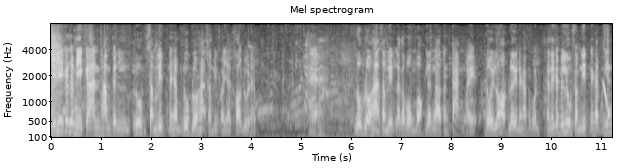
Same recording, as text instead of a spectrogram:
ที่นี่ก็จะมีการทำเป็นรูปสำริดนะครับ รูปโลหะสำริดขออนุญาตเคาะดูนะครับแหมรูปโลหะสำริดแล้วก็บ่งบอกเรื่องราวต่าง ๆ ไว้ โดยรอบเลยนะครับทุกคน อันนี้ก็เป็นรูปสำริดนะครับ นิ่ง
